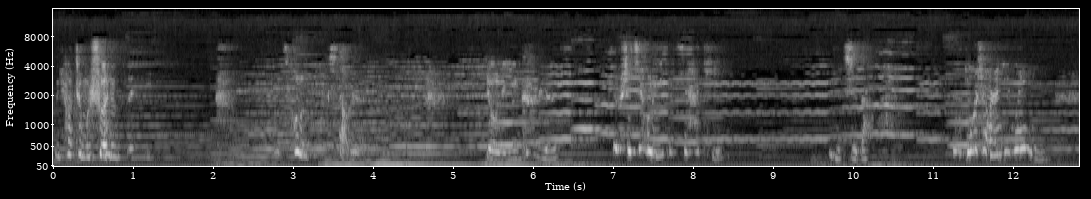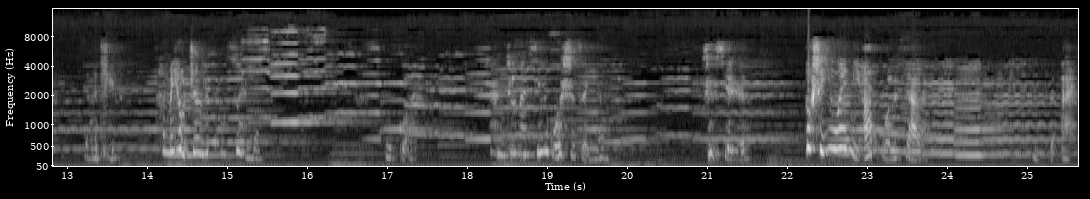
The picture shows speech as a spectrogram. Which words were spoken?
不要这么说你自己。你救了多少人？救了一个人，就是救了一个家庭。你知道有多少人因为你，家庭他没有支离破碎吗？不管战争的结果是怎样，这些人都是因为你而活了下来。你的爱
